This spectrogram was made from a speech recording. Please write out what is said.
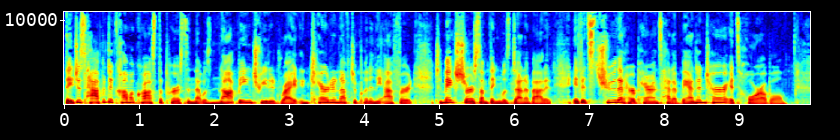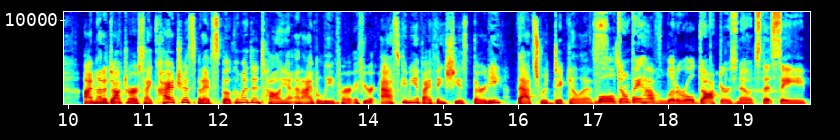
They just happened to come across the person that was not being treated right and cared enough to put in the effort to make sure something was done about it. If it's true that her parents had abandoned her, it's horrible. I'm not a doctor or psychiatrist, but I've spoken with Natalia and I believe her. If you're asking me if I think she is 30, that's ridiculous. Well, don't they have literal doctor's notes that say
